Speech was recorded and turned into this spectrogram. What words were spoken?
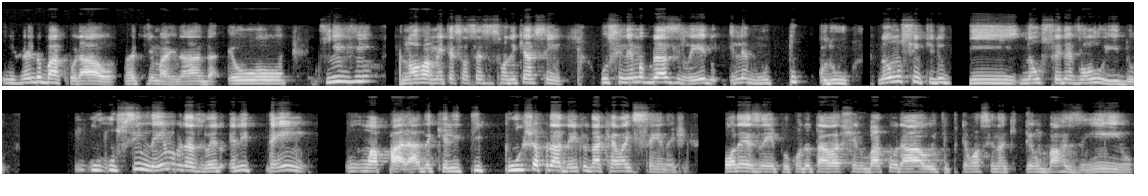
E vendo Bacurau, antes de mais nada, eu tive novamente essa sensação de que, assim, o cinema brasileiro, ele é muito cru. Não no sentido de não ser evoluído. O, o cinema brasileiro, ele tem uma parada que ele te puxa pra dentro daquelas cenas. Por exemplo, quando eu tava assistindo Bacurau e tipo, tem uma cena que tem um barzinho,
